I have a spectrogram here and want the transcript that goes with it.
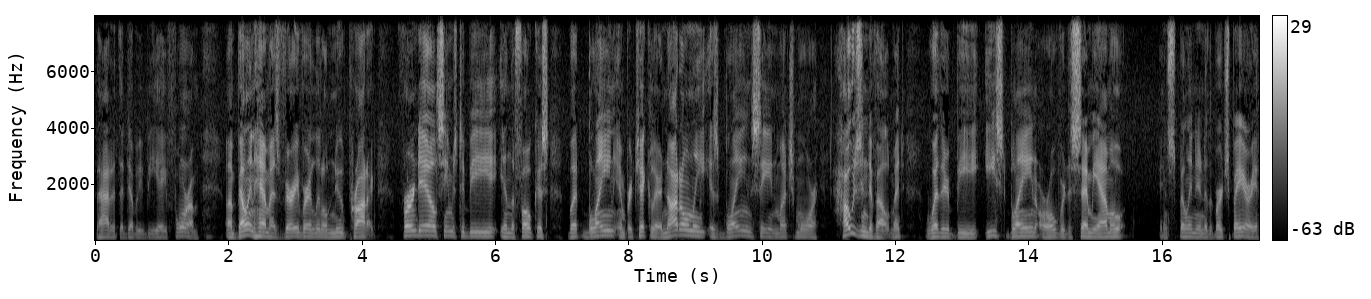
that at the WBA forum. Um, Bellingham has very very little new product. Ferndale seems to be in the focus, but Blaine in particular. Not only is Blaine seeing much more housing development, whether it be East Blaine or over to Semiahmoo and spilling into the Birch Bay area,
